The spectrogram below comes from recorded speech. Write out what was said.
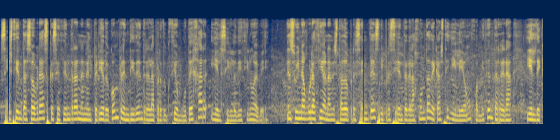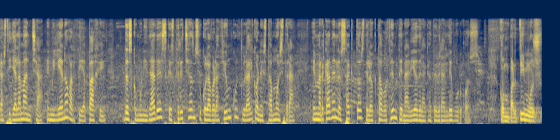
600 obras que se centran en el periodo comprendido entre la producción mudéjar y el siglo XIX. En su inauguración han estado presentes el presidente de la Junta de Castilla y León, Juan Vicente Herrera, y el de Castilla-La Mancha, Emiliano García Paje, dos comunidades que estrechan su colaboración cultural con esta muestra, enmarcada en los actos del octavo centenario de la Catedral de Burgos. Compartimos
